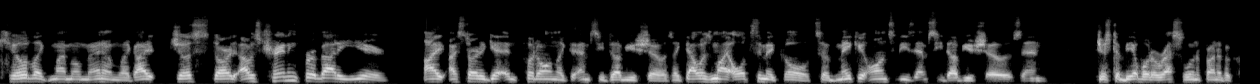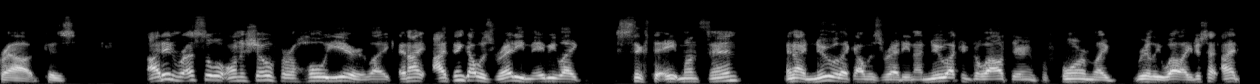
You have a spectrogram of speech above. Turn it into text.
killed like my momentum. Like I just started, I was training for about a year. I, I started getting put on like the MCW shows. Like that was my ultimate goal to make it onto these MCW shows and just to be able to wrestle in front of a crowd. Cause I didn't wrestle on a show for a whole year. Like, and I, I think I was ready maybe like six to eight months in. And I knew like I was ready and I knew I could go out there and perform like really well. I just had, I had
